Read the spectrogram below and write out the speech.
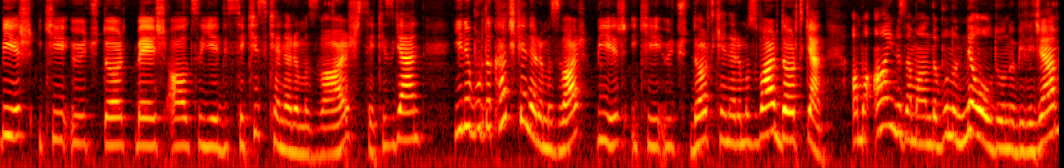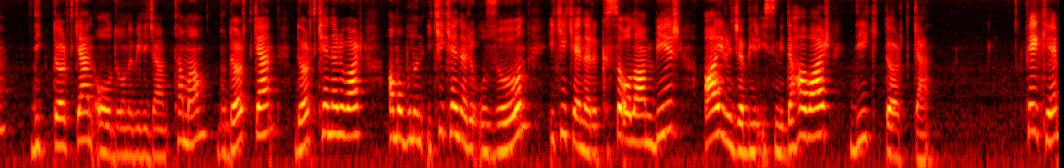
1, 2, 3, 4, 5, 6, 7, 8 kenarımız var. Sekizgen. Yine burada kaç kenarımız var? 1, 2, 3, 4 kenarımız var. Dörtgen. Ama aynı zamanda bunun ne olduğunu bileceğim. Dikdörtgen olduğunu bileceğim. Tamam bu dörtgen. Dört kenarı var. Ama bunun iki kenarı uzun, iki kenarı kısa olan bir ayrıca bir ismi daha var. Dikdörtgen. Peki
